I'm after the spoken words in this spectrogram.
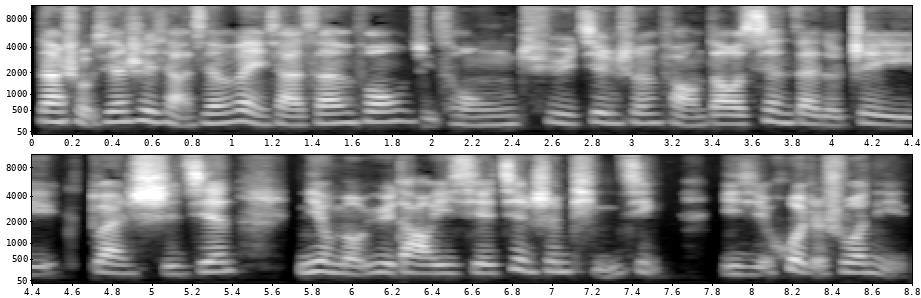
那首先是想先问一下三丰，你从去健身房到现在的这一段时间，你有没有遇到一些健身瓶颈，以及或者说你。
